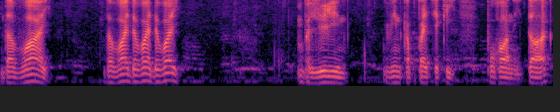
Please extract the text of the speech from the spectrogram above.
Давай. Давай, давай, давай. Блін. Він капець який поганий. Так.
